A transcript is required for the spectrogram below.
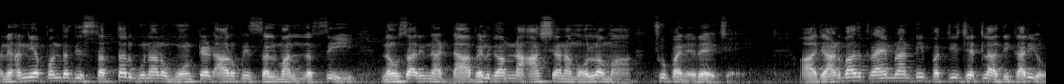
અને અન્ય પંદરથી સત્તર ગુનાનો વોન્ટેડ આરોપી સલમાન લસ્સી નવસારીના ડાભેલ ગામના આશિયાના મોહલ્લામાં છુપાઈને રહે છે. આ જાણ બાદ ક્રાઇમ બ્રાન્ચની પચીસ જેટલા અધિકારીઓ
